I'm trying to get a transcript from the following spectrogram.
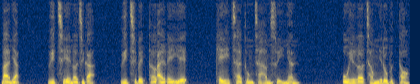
만약 위치 에너지가 위치 벡터 RA의 K차 동차 함수이면 오일러 정리로부터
